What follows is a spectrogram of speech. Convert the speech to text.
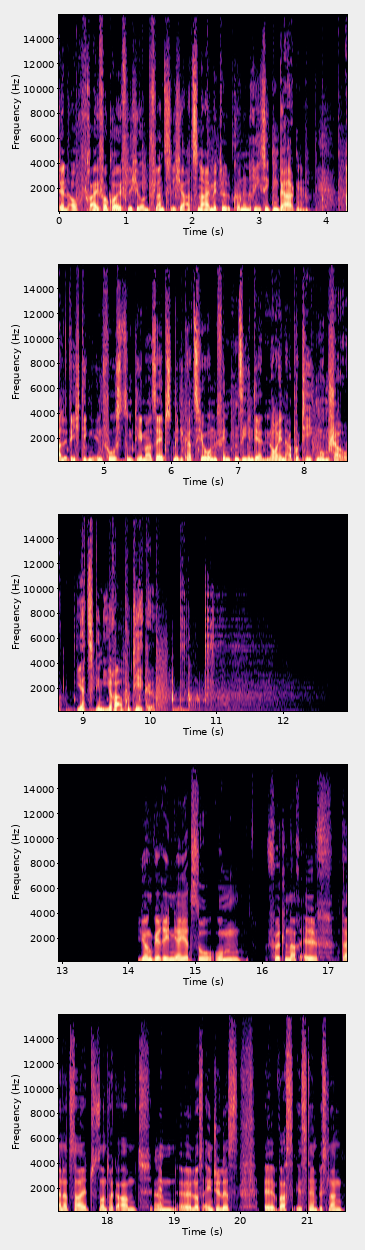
Denn auch freiverkäufliche und pflanzliche Arzneimittel können Risiken bergen. Alle wichtigen Infos zum Thema Selbstmedikation finden Sie in der neuen Apothekenumschau. Jetzt in Ihrer Apotheke. Jürgen, wir reden ja jetzt so um Viertel nach elf deiner Zeit, Sonntagabend ja. in äh, Los Angeles. Äh, was ist denn bislang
